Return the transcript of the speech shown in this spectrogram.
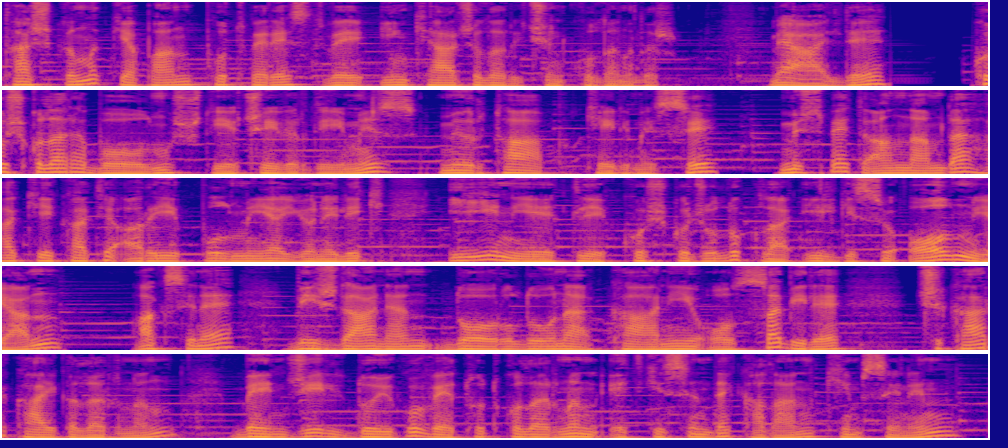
taşkınlık yapan putperest ve inkarcılar için kullanılır. Mealde, kuşkulara boğulmuş diye çevirdiğimiz mürtab kelimesi, müsbet anlamda hakikati arayıp bulmaya yönelik iyi niyetli kuşkuculukla ilgisi olmayan, aksine vicdanen doğruluğuna kani olsa bile çıkar kaygılarının, bencil duygu ve tutkularının etkisinde kalan kimsenin,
